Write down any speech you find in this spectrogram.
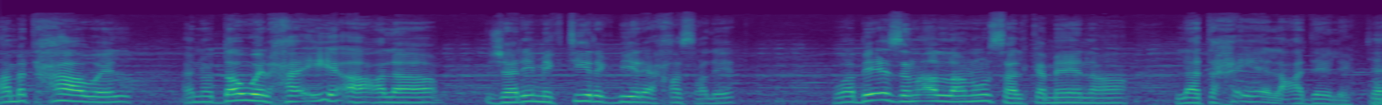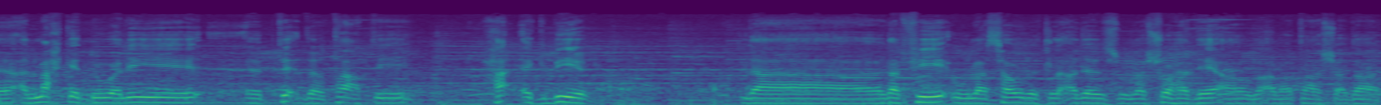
عم تحاول أنه تضوي الحقيقة على جريمة كتير كبيرة حصلت. وبإذن الله نوصل كمان لتحقيق العدالة. المحكمة الدولية بتقدر تعطي حق كبير لرفيق ولثورة الأرز ولشهدائها ول 14 أذار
